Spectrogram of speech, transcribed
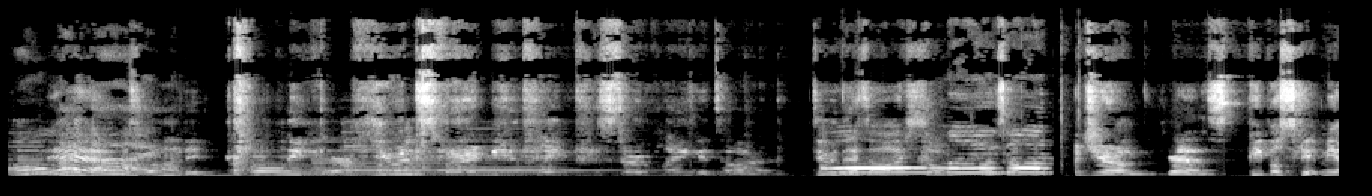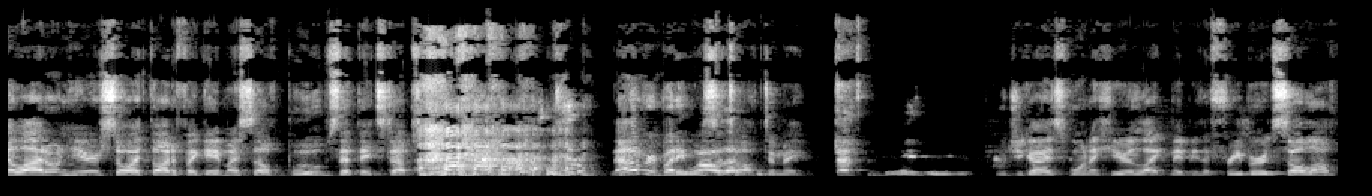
Oh my yeah, it was god. fun, dude. Holy crap. You inspired me to play to start playing guitar. Dude, that's oh awesome. Oh my What's god. up? But you're on guest. People skip me a lot on here, so I thought if I gave myself boobs that they'd stop skipping me. now everybody wants Oh, to talk to me. That's amazing. Would you guys want to hear like maybe the Freebird solo?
